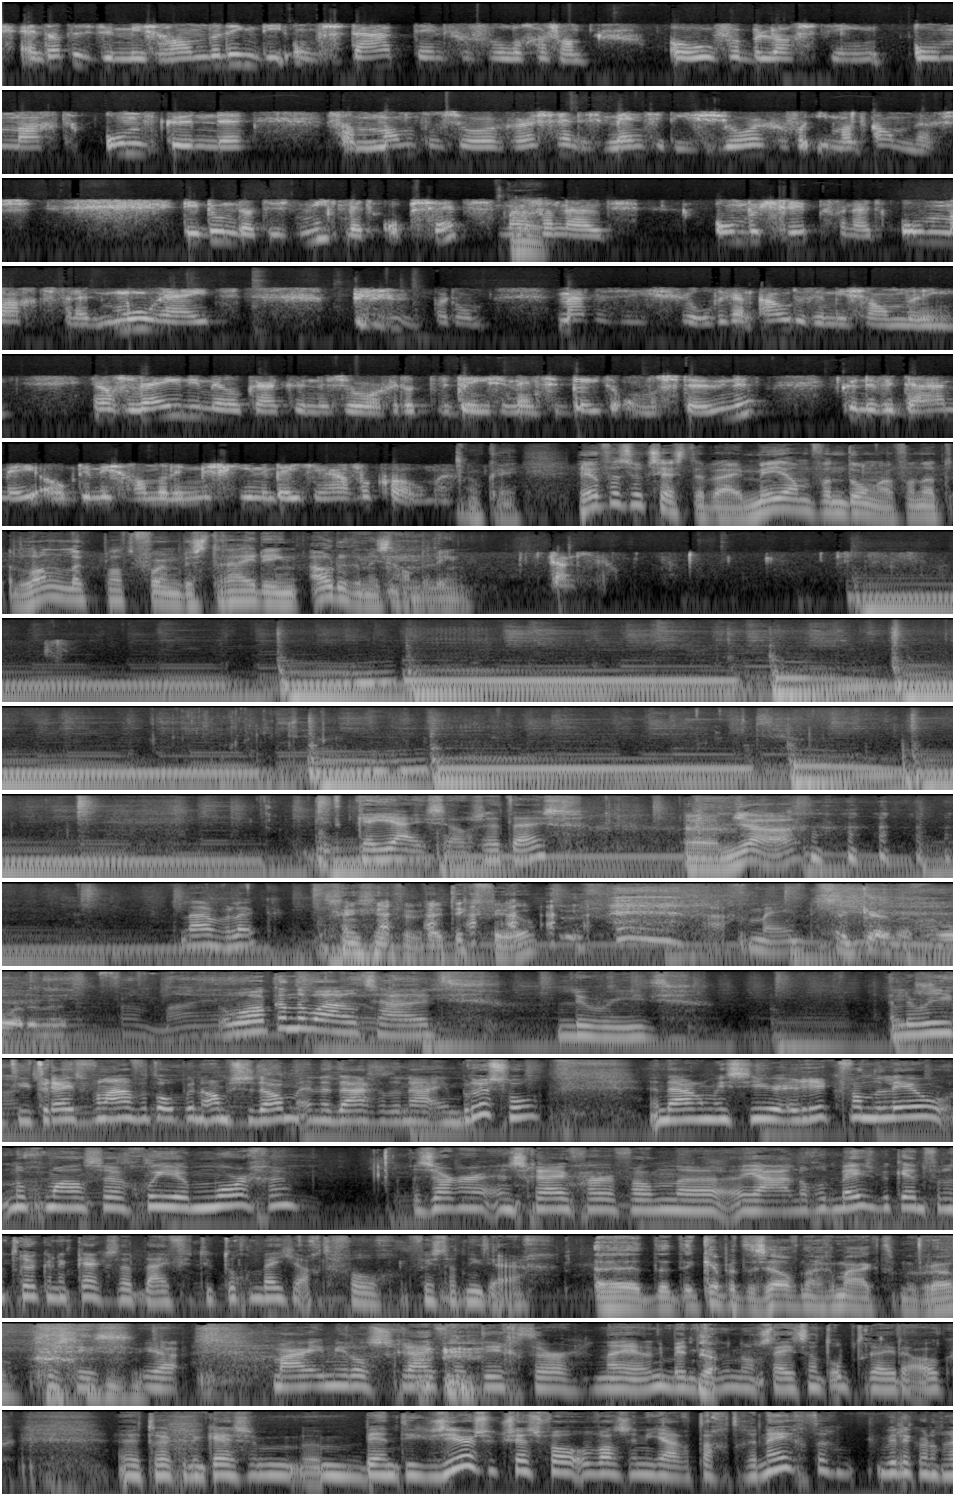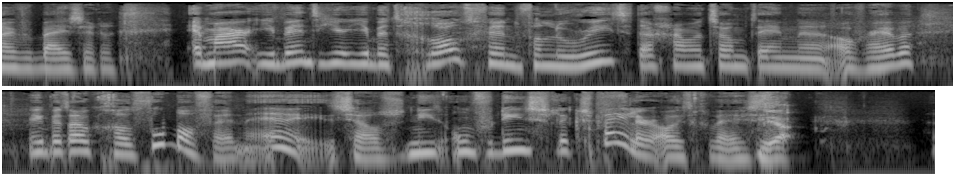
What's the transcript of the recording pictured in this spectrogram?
En dat is de mishandeling die ontstaat ten gevolge van overbelasting, onmacht, onkunde van mantelzorgers. En dus mensen die zorgen voor iemand anders. Die doen dat dus niet met opzet, maar nee. vanuit onbegrip, vanuit onmacht, vanuit moeheid, pardon, maken ze zich schuldig aan oudere mishandeling. En als wij nu met elkaar kunnen zorgen dat we deze mensen beter ondersteunen... kunnen we daarmee ook de mishandeling misschien een beetje gaan voorkomen. Oké. Okay. Heel veel succes daarbij. Mirjam van Dongen van het Landelijk Platform Bestrijding Ouderenmishandeling. Dank je wel. Dit ken jij zelfs, hè Thijs? Um, ja. Namelijk? Weet ik veel. Ach, gemeen. Ik ken het, hoorden het. Walk on the Wild Side, Lou Reed. Lou Reed die treedt vanavond op in Amsterdam en de dagen daarna in Brussel. En daarom is hier Rick van der Leeuw. Nogmaals, uh, goedemorgen. Zanger en schrijver van, uh, ja, nog het meest bekend van de Truck en de Keks. Dat blijf je natuurlijk toch een beetje achtervolgen. Of is dat niet erg? Uh, dat, ik heb het er zelf naar gemaakt, mevrouw. Precies, ja. Maar inmiddels schrijver, dichter. Nou ja, je bent ja. nog steeds aan het optreden ook. Uh, Truck en de Keks, een band die zeer succesvol was in de jaren 80 en 90. Wil ik er nog even bij zeggen. En maar je bent hier, je bent groot fan van Lou Reed. Daar gaan we het zo meteen over hebben. Maar je bent ook groot voetbalfan. En zelfs niet onverdienstelijk speler ooit geweest. Ja.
